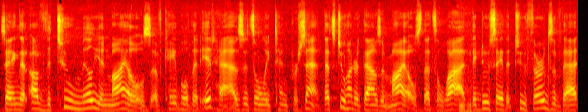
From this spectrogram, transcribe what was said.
saying that of the 2 million miles of cable that it has, it's only 10%. That's 200,000 miles. That's a lot. Mm-hmm. They do say that two thirds of that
